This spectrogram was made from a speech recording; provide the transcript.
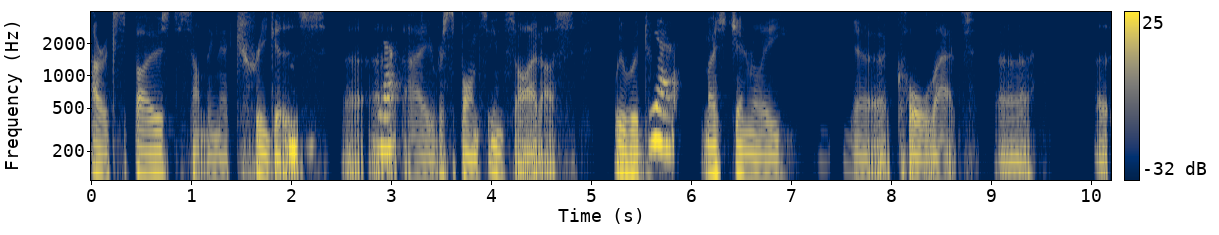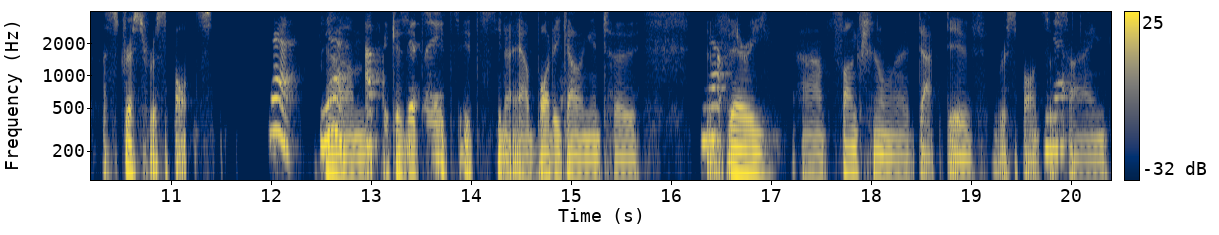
are exposed to something that triggers uh, yeah. a, a, response inside us, we would yeah. most generally uh, call that uh, a, a stress response. Yeah, yeah, um, because it's it's it's you know our body going into yep. a very um, functional and adaptive response of yep. saying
